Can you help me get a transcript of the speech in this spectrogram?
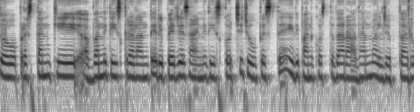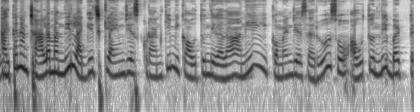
సో ప్రస్తుతానికి అవన్నీ తీసుకురాలంటే రిపేర్ చేసి ఆయన్ని తీసుకొచ్చి చూపిస్తే ఇది పనికి వస్తుందా రాదా అని వాళ్ళు చెప్తారు. అయితే నేను చాలా మంది లగేజ్ క్లెయిమ్ చేసుకోవడానికి మీకు అవుతుంది కదా అని కామెంట్ చేశారు. సో అవుతుంది బట్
